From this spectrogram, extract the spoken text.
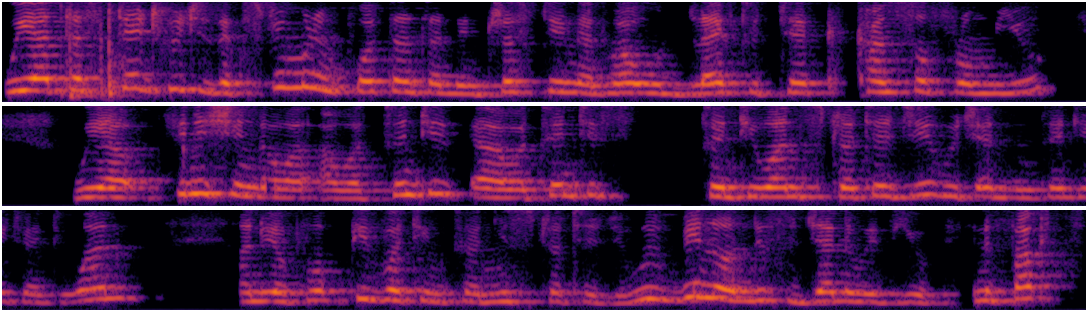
We are at a stage which is extremely important and interesting and where we would like to take counsel from you. We are finishing our, our 20, our 20 21 strategy, which ends in 2021, and we are pivoting to a new strategy. We've been on this journey with you. In fact,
